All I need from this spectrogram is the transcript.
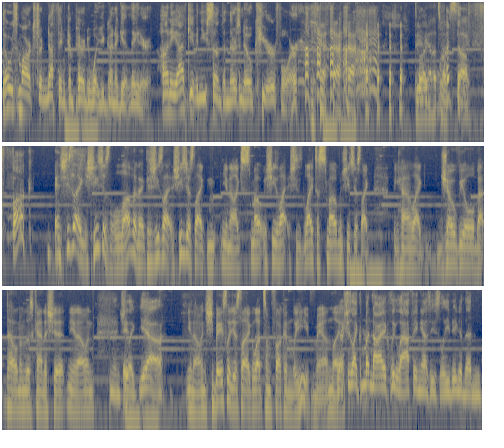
"Those marks are nothing compared to what you're gonna get later, honey. I've given you something there's no cure for." Dude, Like, yeah, that's what what, I'm the saying. fuck? And she's like, she's just loving it because she's like, she's just like, you know, like smoke. She like, she lights a smoke and she's just like, being kind of like jovial about telling him this kind of shit, you know, and And she's It- like, "Yeah, you know, and she basically just like lets him fucking leave, man. Like, yeah." She's like maniacally laughing as he's leaving, and then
